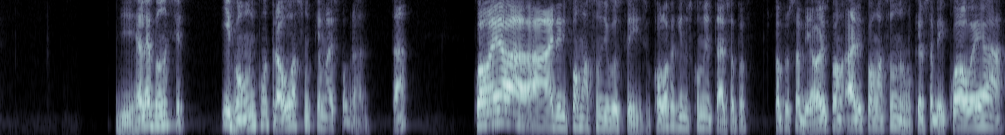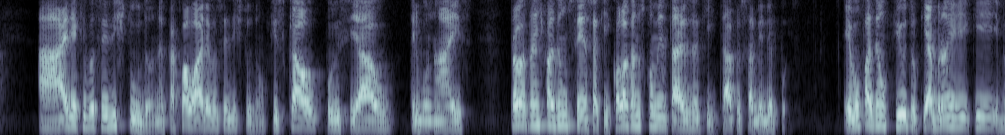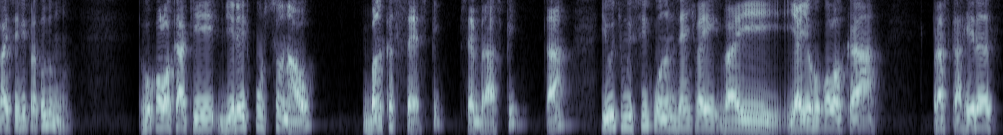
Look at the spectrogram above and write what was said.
de relevância e vão encontrar o assunto que é mais cobrado, tá? Qual é a, a área de formação de vocês? Coloca aqui nos comentários só para eu saber. A área, de, a área de formação não. Eu quero saber qual é a, a área que vocês estudam, né? Para qual área vocês estudam? Fiscal, policial, tribunais? Para a gente fazer um censo aqui. Coloca nos comentários aqui, tá? Para eu saber depois. Eu vou fazer um filtro que abrange, que vai servir para todo mundo. Eu vou colocar aqui Direito Constitucional, Banca CESP, SEBRASP, tá? E últimos cinco anos a gente vai, vai e aí eu vou colocar para as carreiras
